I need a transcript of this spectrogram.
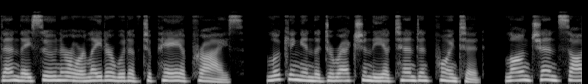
then they sooner or later would have to pay a price. Looking in the direction the attendant pointed, Long Chen saw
